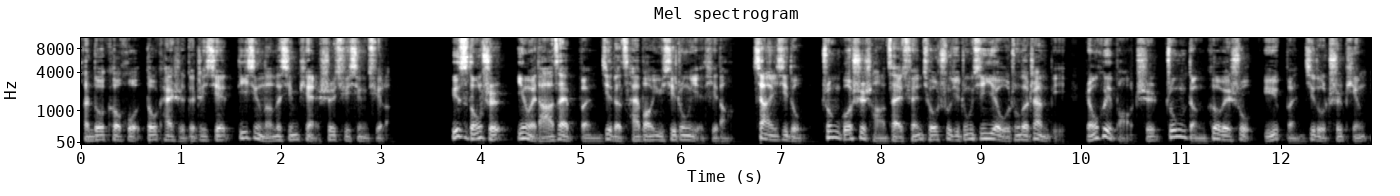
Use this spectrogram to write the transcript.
很多客户都开始对这些低性能的芯片失去兴趣了。与此同时，英伟达在本季的财报预期中也提到，下一季度中国市场在全球数据中心业务中的占比仍会保持中等个位数，与本季度持平。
